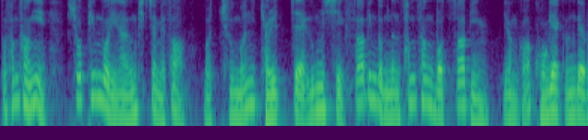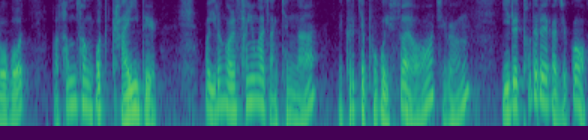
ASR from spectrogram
또 삼성이 쇼핑몰이나 음식점에서 뭐 주문, 결제, 음식, 서빙 돕는 삼성봇 서빙 이런 거 고객 응대 로봇, 뭐 삼성봇 가이드 뭐 이런 걸 상용하지 않겠나 네, 그렇게 보고 있어요 지금 이를 토대로 해가지고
